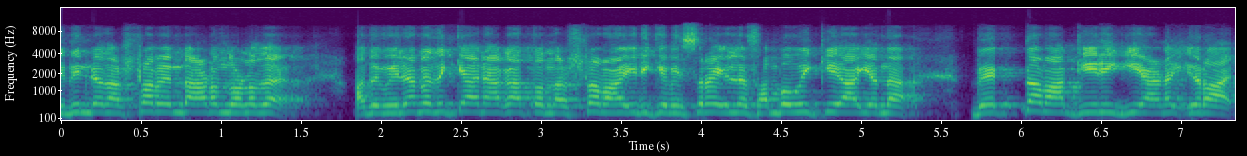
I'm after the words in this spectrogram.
ഇതിന്റെ നഷ്ടം എന്താണെന്നുള്ളത് അത് വിലമതിക്കാനാകാത്ത നഷ്ടമായിരിക്കും ഇസ്രയേലിന് സംഭവിക്കുക എന്ന് വ്യക്തമാക്കിയിരിക്കുകയാണ് ഇറാൻ.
